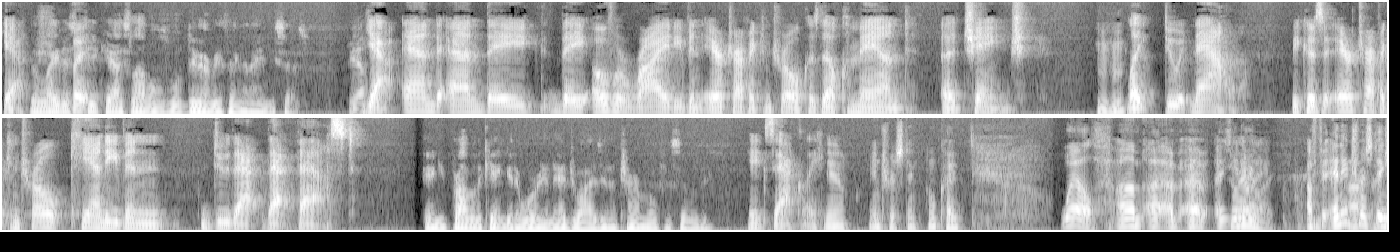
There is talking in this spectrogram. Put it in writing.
Yeah. The latest But- TCAS levels will do everything that Amy says. yeah. Yeah, and and they they override even air traffic control because they'll command a change, Mm-hmm. like do it now, because air traffic control can't even do that that fast. And you probably can't get a word in edgewise in a terminal facility. Exactly. Yeah, interesting. Okay. Well, um, uh, uh, uh, So you know, anyway. an interesting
